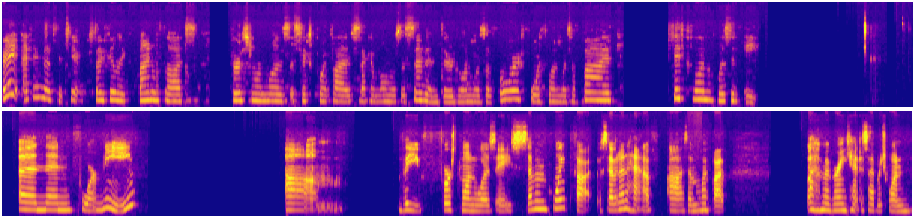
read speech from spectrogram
Right, I think that's it too. Because I feel like final thoughts. First one was a 6.5, second one was a 7, third one was a 4, fourth one was a 5, fifth one was an 8. And then for me, um, the first one was a 7.5, seven and a half, uh, 7.5. Uh, my brain can't decide which one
